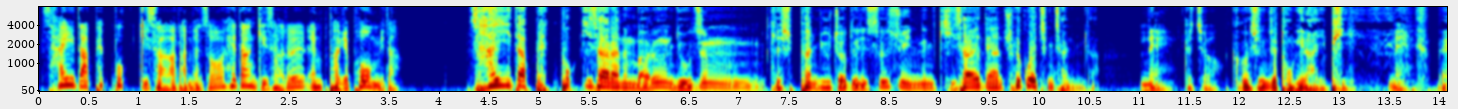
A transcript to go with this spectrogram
사이다 팩폭 기사라면서 해당 기사를 엠팍에 퍼옵니다. 사이다 팩폭 기사라는 말은 요즘 게시판 유저들이 쓸 수 있는 기사에 대한 최고의 칭찬입니다. 네, 그렇죠. 그것이 이제 동일 IP. 네. 네.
